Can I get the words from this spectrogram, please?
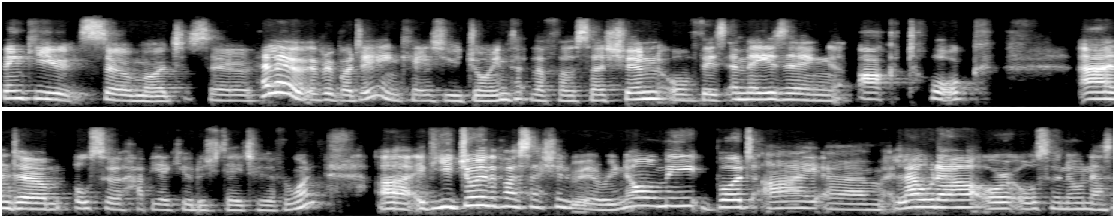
Thank you so much. So, hello, everybody, in case you joined the first session of this amazing ARC talk. And um, also, happy Archaeology Day to everyone. Uh, if you join the first session, you already know me, but I am Laura, or also known as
